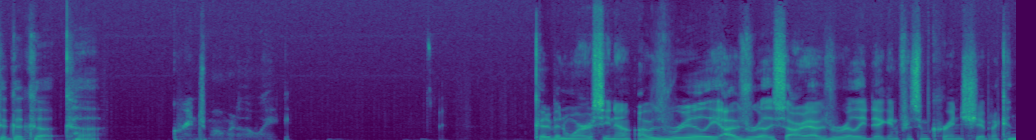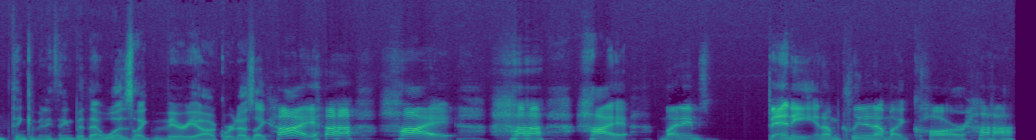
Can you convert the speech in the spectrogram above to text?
c c c c cringe moment of the week. Could have been worse, you know. I was really, I was really sorry. I was really digging for some cringe shit, but I couldn't think of anything. But that was like very awkward. I was like, "Hi, ha, hi, ha, hi. My name's Benny, and I'm cleaning out my car. Ha,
